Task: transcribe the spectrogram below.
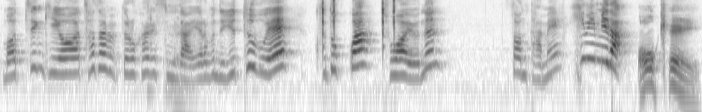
멋진 기어와 찾아뵙도록 하겠습니다. 네. 여러분들 유튜브에 구독과 좋아요는 썬탐의 힘입니다. 오케이.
